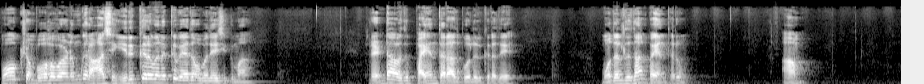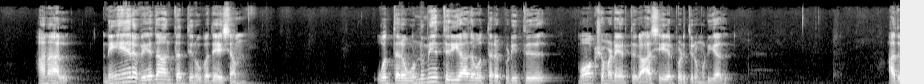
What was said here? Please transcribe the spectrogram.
மோட்சம் போக வேணுங்கிற ஆசை இருக்கிறவனுக்கு வேதம் உபதேசிக்குமா? ரெண்டாவது பயன் தராது போல் இருக்கிறதே. முதல்து தான் பயன் தரும். ஆம். ஆனால் நேர வேதாந்தத்தின் உபதேசம் ஒருத்தரை ஒன்றுமே தெரியாத ஒருத்தரை பிடித்து மோட்சம் அடையறதுக்கு ஆசையை ஏற்படுத்திட முடியாது. அது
